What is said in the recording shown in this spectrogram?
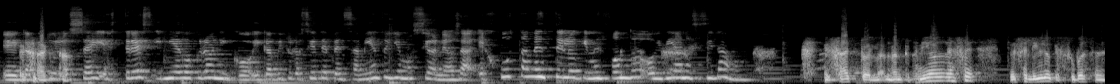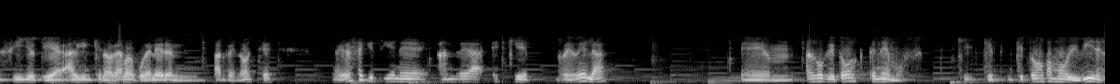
Eh, capítulo 6, estrés y miedo crónico. Y capítulo 7, pensamiento y emociones. O sea, es justamente lo que en el fondo hoy día necesitamos. Exacto. Lo, entretenido de ese, ese libro, que es súper sencillo, que alguien que lo agarra lo puede leer en un par de noches, la gracia que tiene Andrea es que revela em, algo que todos tenemos, que, que, todos vamos a vivir en,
